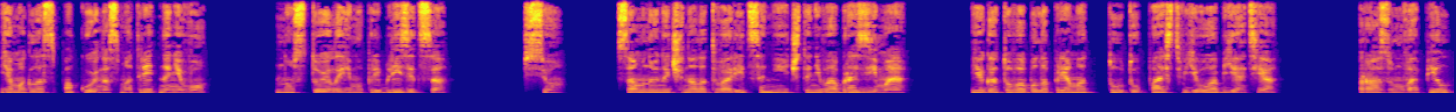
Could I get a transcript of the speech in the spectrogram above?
я могла спокойно смотреть на него, но стоило ему приблизиться, все, со мной начинало твориться нечто невообразимое. Я готова была прямо тут упасть в его объятия. Разум вопил,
